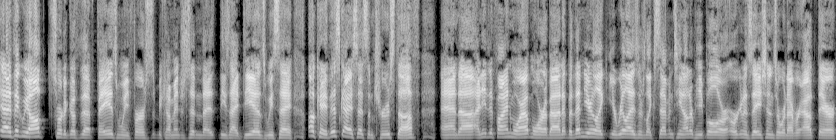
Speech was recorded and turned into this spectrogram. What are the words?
Yeah, I think we all sort of go through that phase when we first become interested in the, these ideas. We say, okay, this guy said some true stuff, and uh, I need to find more out more about it. But then you're like, you realize there's like 17 other people or organizations or whatever out there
